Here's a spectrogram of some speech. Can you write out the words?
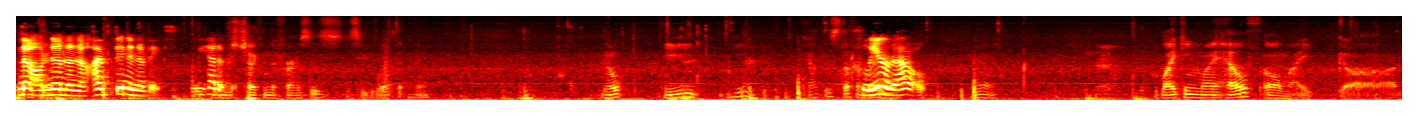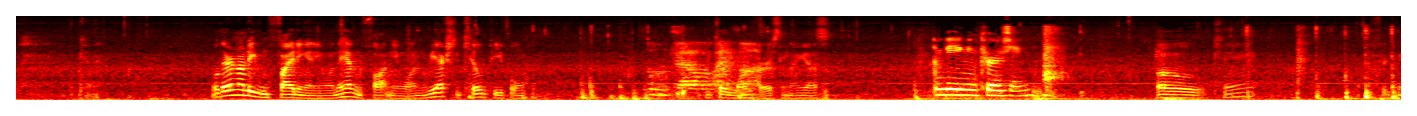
No, Okay. no, no, no. I've been in a base. We had a I'm base. just checking the furnaces to see if he left anything. Nope. He he got this stuff. Cleared out. Yeah. Liking my health? Oh my god. Okay. Well, they're not even fighting anyone. They haven't fought anyone. We actually killed people. We killed one person, I guess. I'm being encouraging. Okay. That freaked me out.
